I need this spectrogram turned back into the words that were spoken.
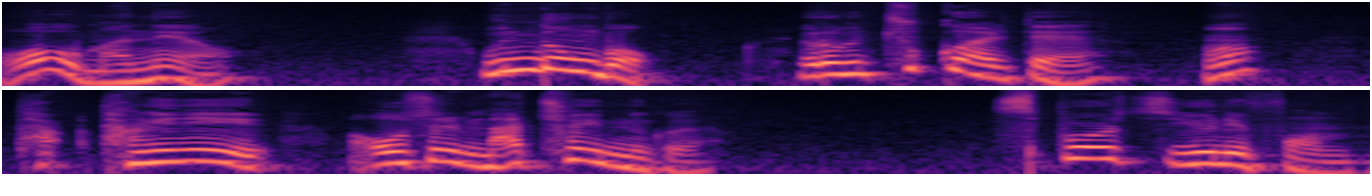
오, 맞네요. 운동복. 여러분 축구할 때 어? 다, 당연히 옷을 맞춰 입는 거예요. 스포츠 유니폼.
